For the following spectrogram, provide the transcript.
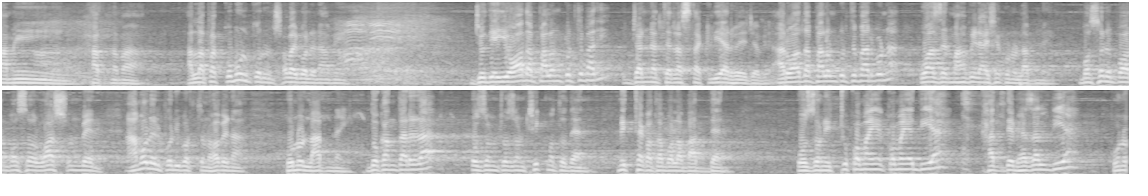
আমিন। হাত নামা। আল্লাহ পাক কবুল করুন, সবাই বলেন আমিন। যদি এই ওয়াদা পালন করতে পারি, জান্নাতের রাস্তা ক্লিয়ার হয়ে যাবে। আর ওয়াদা পালন করতে পারব না, ওয়াজের মাহবিল আয়সা কোনো লাভ নেই। বছরের পর বছর ওয়াজ শুনবেন, আমলের পরিবর্তন হবে না, কোনো লাভ নাই। দোকানদারেরা ওজন টোজন ঠিক মতো দেন, মিথ্যা কথা বলা বাদ দেন। ওজন একটু কমাইয়ে কমাইয়ে দিয়া, খাদ্যে ভেজাল দিয়া, কোনো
